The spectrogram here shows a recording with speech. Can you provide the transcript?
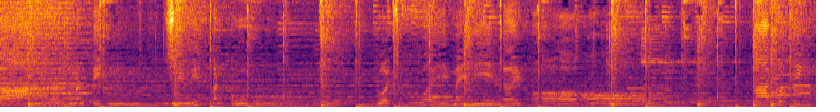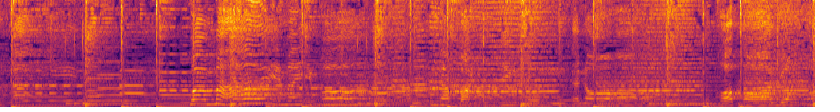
การเงินมันติด ชีวิตมันปูตัวช่วยไม่มีเลยพ่อขาดคนจริงใจความหมายไม่พอ นับวันยิ่งทนแต่นอขอพรหลวงพ่อ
